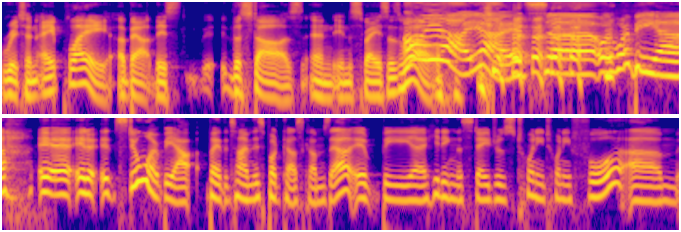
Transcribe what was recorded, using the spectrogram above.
written a play about this, the stars and in space as well. Oh yeah, yeah. It's uh, well, it won't be. Uh, it, it it still won't be out by the time this podcast comes out. It'll be uh, hitting the stages 2024. Um,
